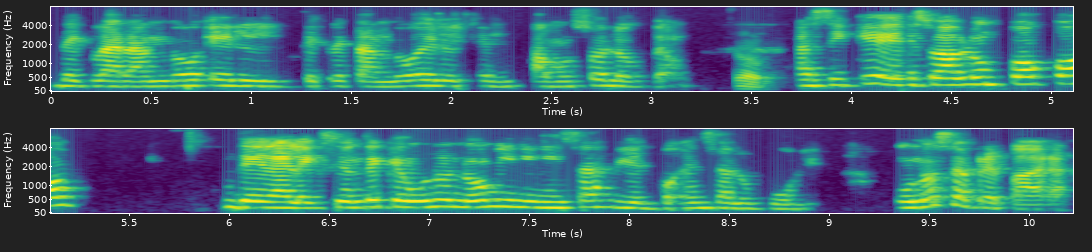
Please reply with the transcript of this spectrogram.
declarando el, decretando el, el famoso lockdown. Así que eso habla un poco de la lección de que uno no minimiza riesgos en salud pública. Uno se prepara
